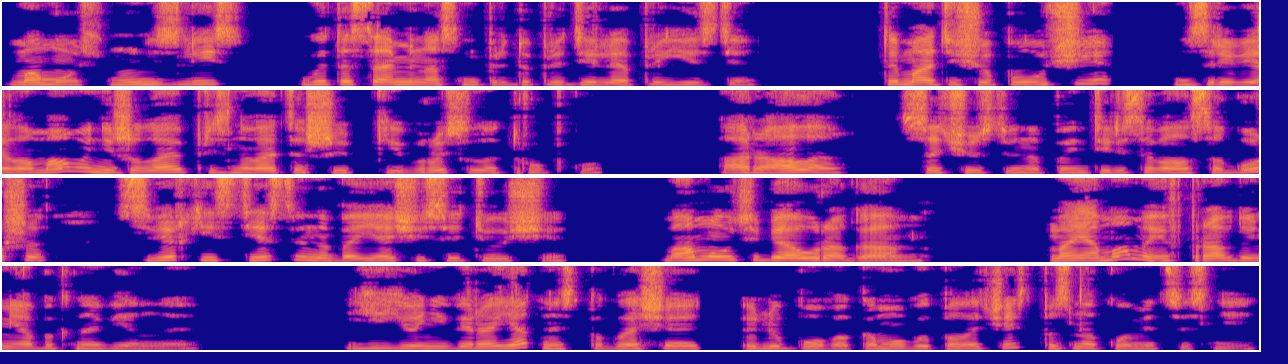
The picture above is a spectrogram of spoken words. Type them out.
Мамусь, ну не злись, вы-то сами нас не предупредили о приезде. Ты, мать, еще поучи, — взревела мама, не желая признавать ошибки, и бросила трубку. Орала, — сочувственно поинтересовался Гоша, сверхъестественно боящийся тещи. Мама у тебя ураган. Моя мама и вправду необыкновенная. Ее невероятность поглощает любого, кому выпала честь познакомиться с ней.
